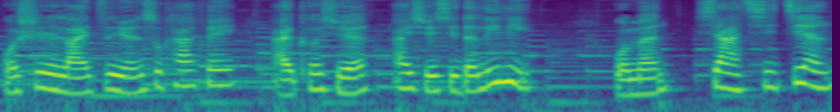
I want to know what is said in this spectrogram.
我是来自元素咖啡、爱科学、爱学习的 Lily，我们下期见。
